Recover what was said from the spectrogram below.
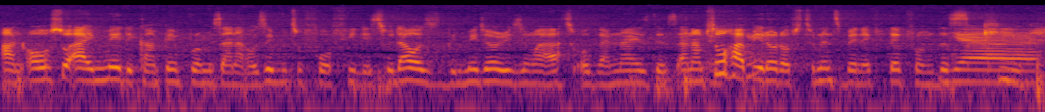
and also I made a campaign promise, and I was able to fulfill it. So that was the major reason why I had to organize this, and I'm so happy a lot of students benefited from this Yeah, scheme.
